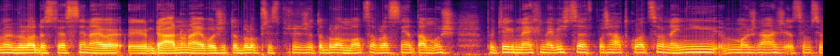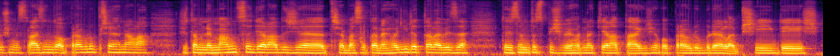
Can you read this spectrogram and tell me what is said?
uh, mi bylo dost jasně najevo, dáno najevo, že to bylo přes že to bylo moc a vlastně tam už po těch dnech nevíš, co je v pořádku a co není. Možná, že jsem si už myslela, že jsem to opravdu přehnala, že tam nemám co dělat, že třeba se to nehodí do televize, takže jsem to spíš vyhodnotila tak, že opravdu bude lepší, když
